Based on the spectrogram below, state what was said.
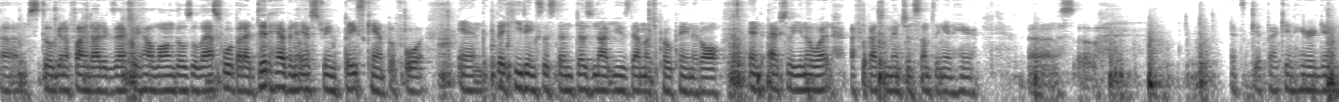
I'm still gonna find out exactly how long those will last for, but I did have an Airstream base camp before and the heating system does not use that much propane at all. And actually, you know what? I forgot to mention something in here. Uh, so let's get back in here again.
